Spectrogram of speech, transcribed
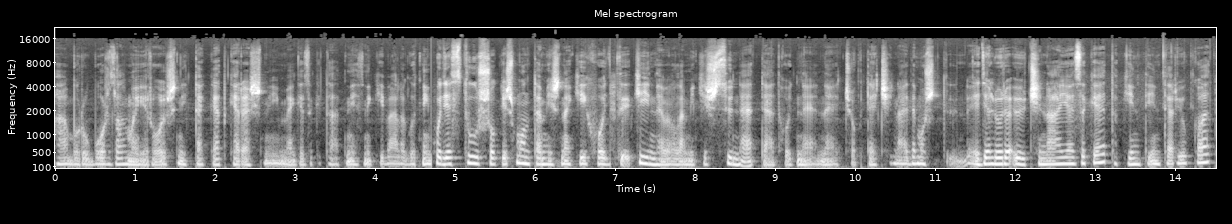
háború borzalmairól snitteket keresni, meg ezeket átnézni, kiválogatni, hogy ez túl sok, és mondtam is neki, hogy kéne valami kis szünet, tehát hogy ne, ne csak te csinálj, de most egyelőre ő csinálja ezeket, a kinti interjúkat,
